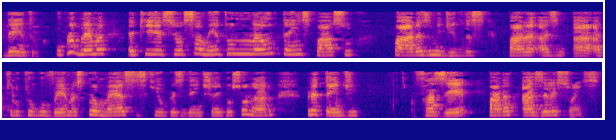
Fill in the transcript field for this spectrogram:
dentro. O problema é que esse orçamento não tem espaço para as medidas, para as, a, aquilo que o governo, as promessas que o presidente Jair Bolsonaro pretende fazer para as eleições.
